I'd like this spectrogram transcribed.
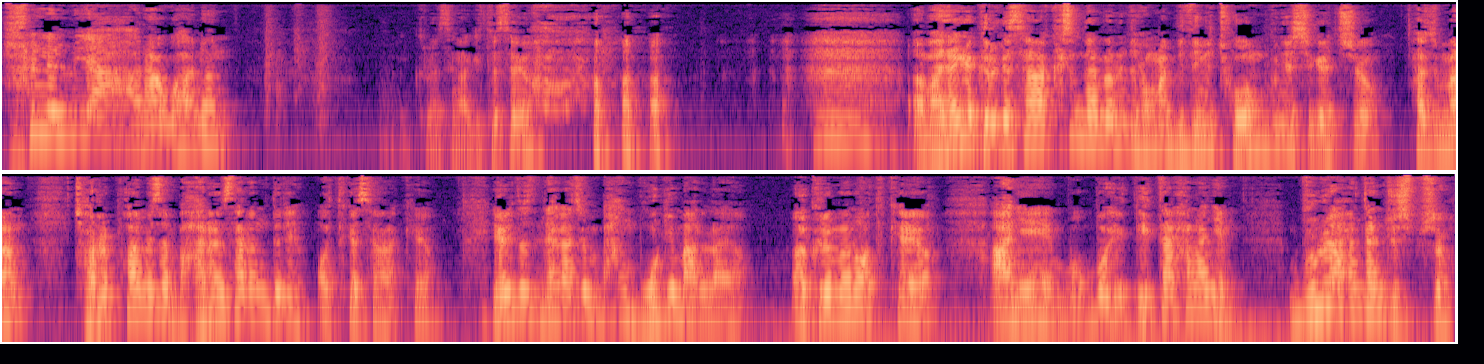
할렐루야! 라고 하는 그런 생각이 드세요? 아, 만약에 그렇게 생각하신다면 정말 믿음이 좋은 분이시겠죠. 하지만 저를 포함해서 많은 사람들이 어떻게 생각해요? 예를 들어서 내가 지금 막 목이 말라요. 어, 그러면 어떻게 해요? 아니, 뭐, 뭐, 일단 하나님, 물한잔 주십시오.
